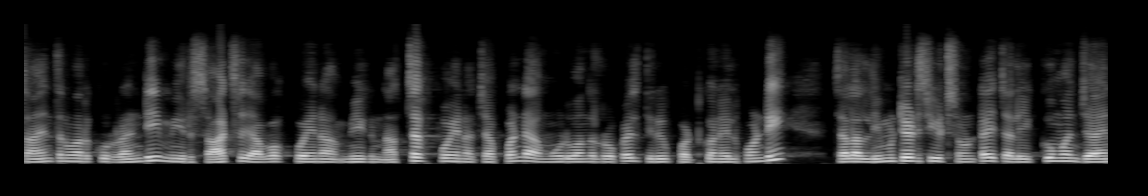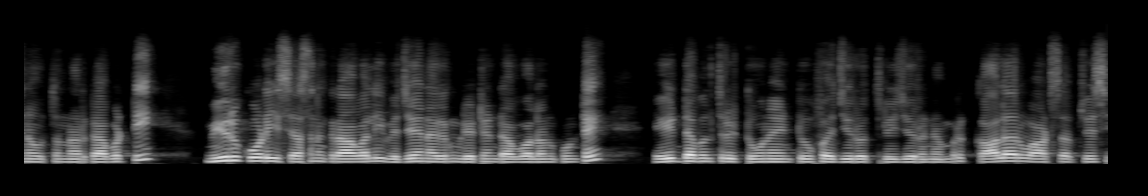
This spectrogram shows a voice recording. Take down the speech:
సాయంత్రం వరకు రండి మీరు సాక్షి అవ్వకపోయినా మీకు నచ్చకపోయినా చెప్పండి. ఆ మూడు వందల రూపాయలు తిరిగి పట్టుకొని వెళ్ళిపోండి. చాలా లిమిటెడ్ సీట్స్ ఉంటాయి చాలా ఎక్కువ మంది జాయిన్ అవుతున్నారు కాబట్టి మీరు కూడా ఈ సెషన్కి రావాలి. విజయనగరంలో అటెండ్ అవ్వాలనుకుంటే eight double three two nine two five zero three zero number caller WhatsApp చేసి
